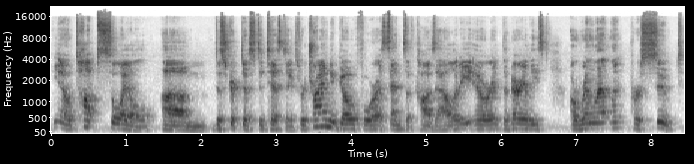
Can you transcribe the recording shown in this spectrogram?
you know topsoil um, descriptive statistics. We're trying to go for a sense of causality or at the very least a relentless pursuit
